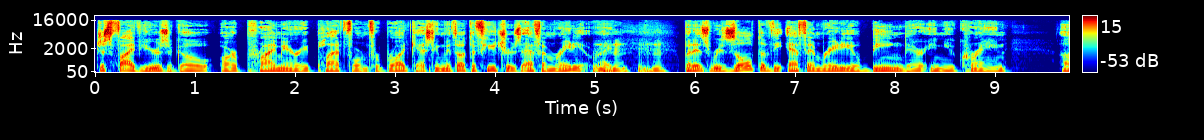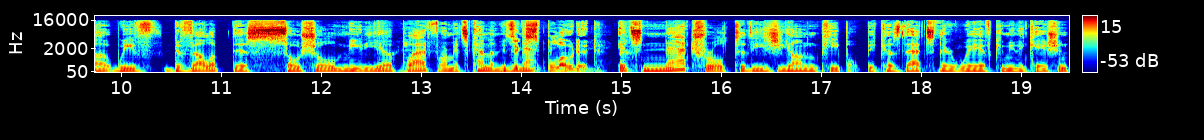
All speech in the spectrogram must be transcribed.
just five years ago our primary platform for broadcasting. We thought the future is FM radio, right? But as a result of the FM radio being there in Ukraine, uh, we've developed this social media platform. It's kind of It's nat- exploded. it's natural to these young people because that's their way of communication.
